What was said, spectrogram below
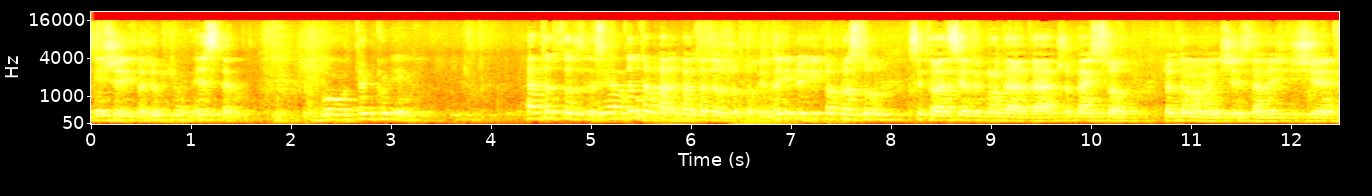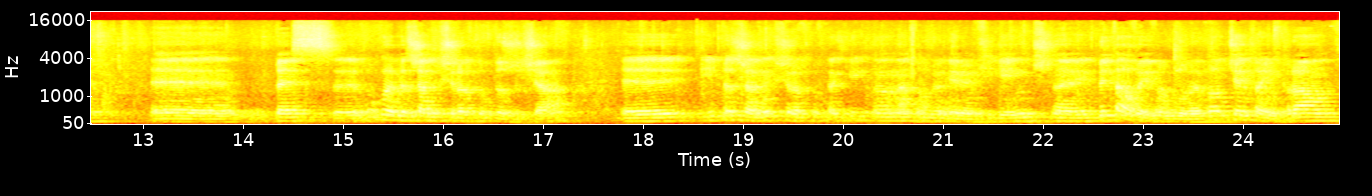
zniszczyli koziołka. Jestem. Bo ten, ko- A to, to, to, to pan, pan Tadeusz opowie. No i, i po prostu sytuacja wyglądała tak, że Państwo w pewnym momencie znaleźli się e, bez, e, w ogóle bez żadnych środków do życia e, i bez żadnych środków takich, no, natury, nie wiem, higienicznej, bytowej w ogóle, bo odcięto im prąd,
